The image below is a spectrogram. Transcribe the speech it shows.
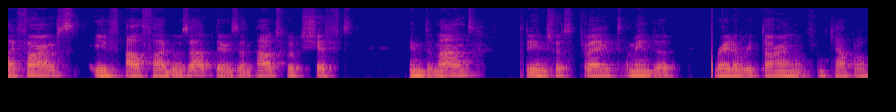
by firms. If alpha goes up, there's an outward shift in demand. The interest rate, I mean, the rate of return from capital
